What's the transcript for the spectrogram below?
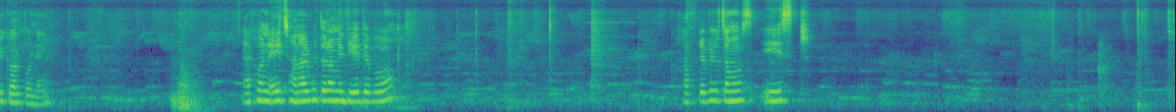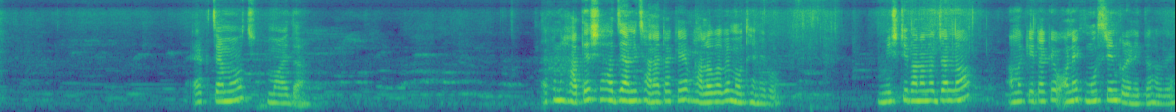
বিকল্প নেই। এখন এই ছানার ভিতর আমি দিয়ে দেব হাফ টেবিল চামচ ইস্ট এক চামচ ময়দা। এখন হাতের সাহায্যে আমি ছানাটাকে ভালোভাবে মথে নেব। মিষ্টি বানানোর জন্য আমাকে এটাকে অনেক মসৃণ করে নিতে হবে।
